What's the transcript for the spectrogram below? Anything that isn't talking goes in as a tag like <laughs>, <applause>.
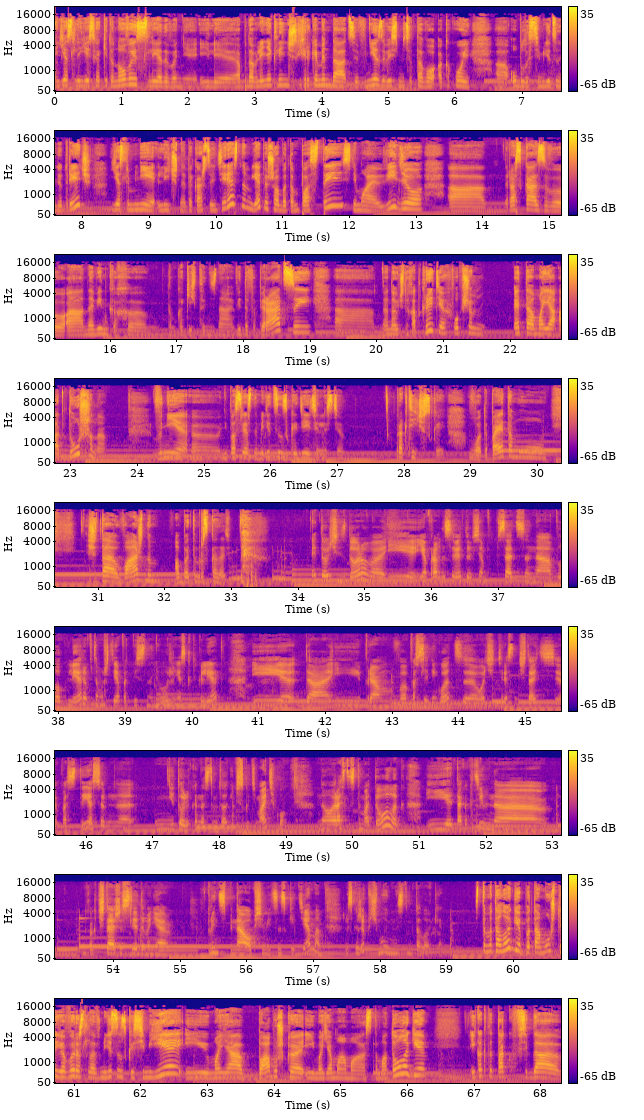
если есть какие-то новые исследования или обновление клинических рекомендаций, вне зависимости от того, о какой э, области медицины идет речь, если мне лично это кажется интересным, я пишу об этом посты, снимаю видео, э, рассказываю о новинках э, там, каких-то, не знаю, видов операций, о научных открытиях. В общем, это моя отдушина вне э, непосредственно медицинской деятельности практической. Вот, и поэтому считаю важным об этом рассказать. Это очень здорово, и я, правда, советую всем подписаться на блог Леры, потому что я подписана на него уже несколько лет, и да, и прям в последний год э, очень интересно читать посты, особенно не только на стоматологическую тематику, но раз ты стоматолог, и так активно, ну, как читаешь исследования в принципе, на общемедицинские темы. Расскажи, почему именно стоматология? Стоматология, потому что я выросла в медицинской семье, и моя бабушка и моя мама стоматологи, и как-то так всегда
